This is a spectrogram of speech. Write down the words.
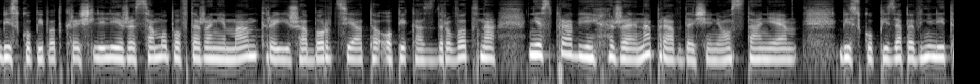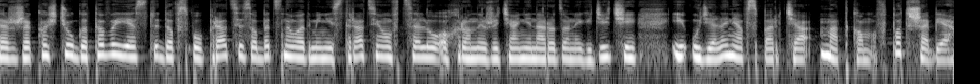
Biskupi podkreślili, że samo powtarzanie mantry, iż aborcja to opieka zdrowotna, nie sprawi, że naprawdę się nią stanie. Biskupi zapewnili też, że Kościół gotowy jest do współpracy z obecną administracją w celu ochrony życia nienarodzonych dzieci i udzielenia wsparcia matkom w potrzebie.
